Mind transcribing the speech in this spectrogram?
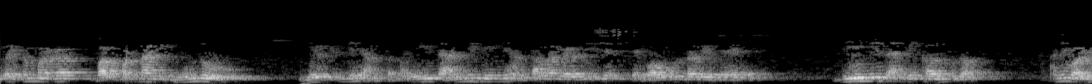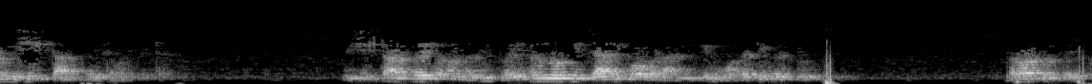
ద్వైతం బాగా బలపడడానికి ముందు ఏమిటి అంత మరి దాన్ని దీన్ని అంతలా విడదీసేస్తే బాగుండలేదే. దీన్ని దాన్ని కలుపుదాం అని వాళ్ళు విశిష్టాద్వైతం అని పెట్టారు. విశిష్టాద్వైతం అన్నది ద్వైతంలోకి జారిపోవడానికి మొదటి పెట్టు తర్వాత ద్వైతం.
